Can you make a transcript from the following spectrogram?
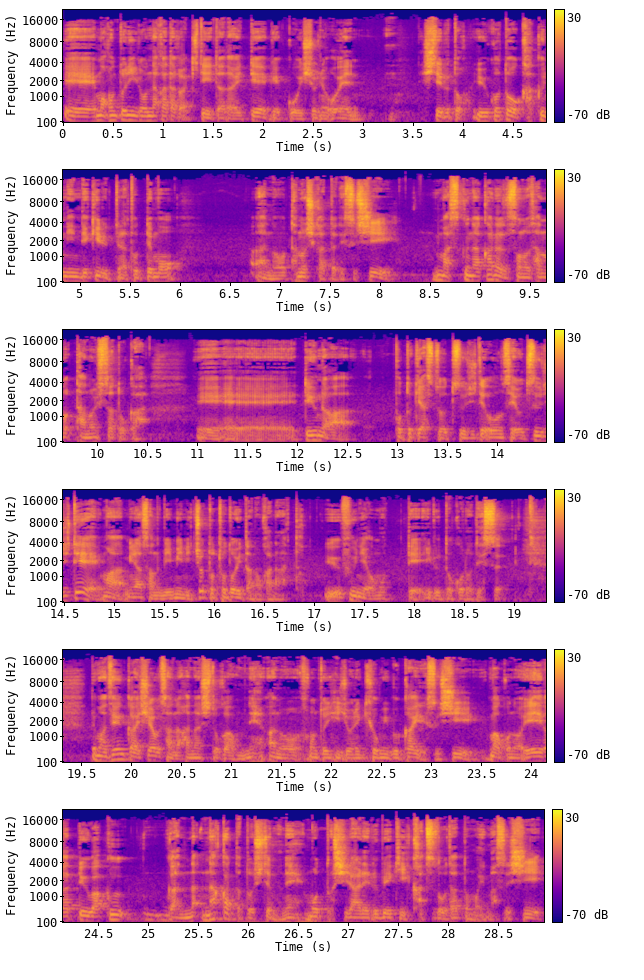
えー、まあ、本当にいろんな方が来ていただいて、結構一緒に応援してるということを確認できるっていうのはとっても、あの、楽しかったですし、まあ、少なからずその楽しさとか、えー、っていうのは、ポッドキャストを通じて、音声を通じて、まあ、皆さんの耳にちょっと届いたのかなというふうに思っているところです。で、まあ、前回、シアブさんの話とかもね、あの、本当に非常に興味深いですし、まあ、この映画っていう枠がなかったとしてもね、もっと知られるべき活動だと思いますし、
